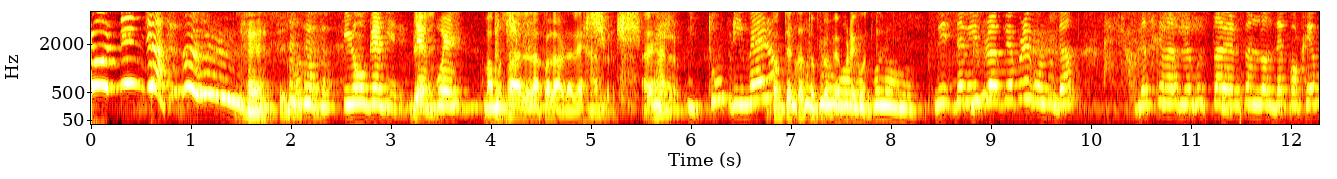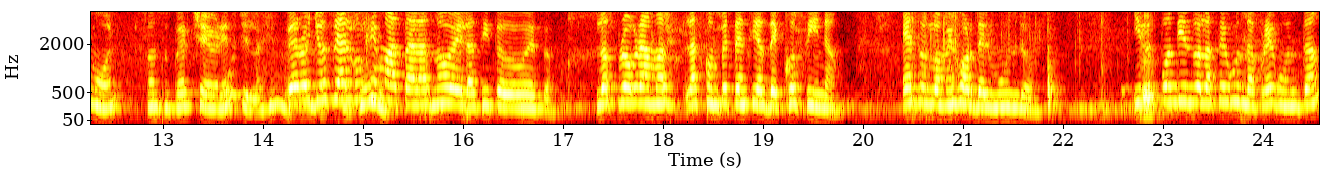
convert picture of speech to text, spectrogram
no, ninja! sí. Y como que Bien. fue. Vamos a darle la palabra a Alejandro. Alejandro, Tú primero, contesta tu propia pregunta. de mi propia pregunta, los que más me gusta ver son los de Pokémon. Son súper chéveres. Oye, la gente. Pero yo sé algo que mata las novelas y todo eso. Los programas, las competencias de cocina. Eso es lo mejor del mundo. Y respondiendo a la segunda pregunta,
